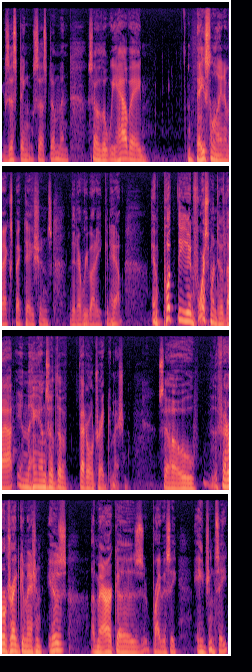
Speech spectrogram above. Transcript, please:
existing system, and so that we have a baseline of expectations that everybody can have. And put the enforcement of that in the hands of the Federal Trade Commission. So the Federal Trade Commission is America's privacy agency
